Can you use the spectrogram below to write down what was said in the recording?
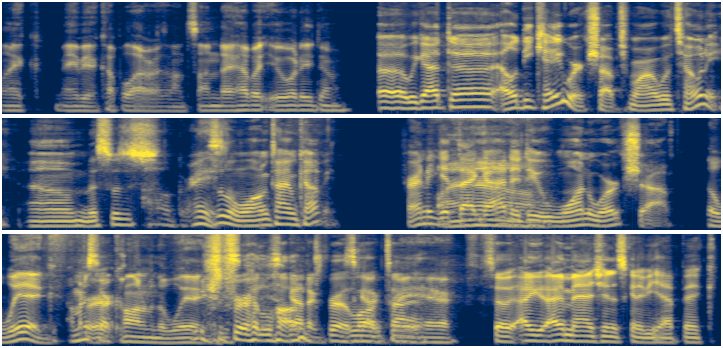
like maybe a couple hours on Sunday. How about you? What are you doing? Uh, we got uh, LDK workshop tomorrow with Tony. Um, this was Oh, great. this is a long time coming. Trying to get that guy to do one workshop The wig. I'm gonna For- start calling him the wig. For a long got for a long time. Hair. So I, I imagine it's going to be epic.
